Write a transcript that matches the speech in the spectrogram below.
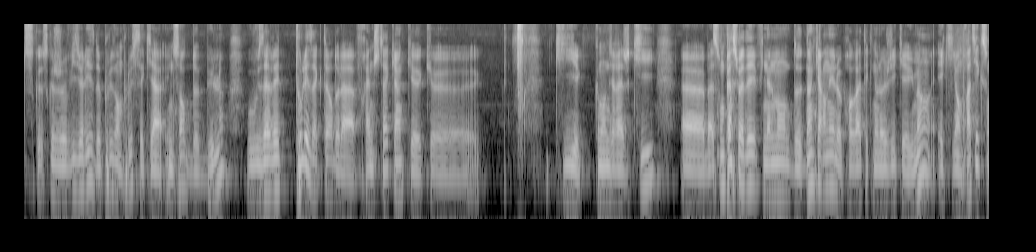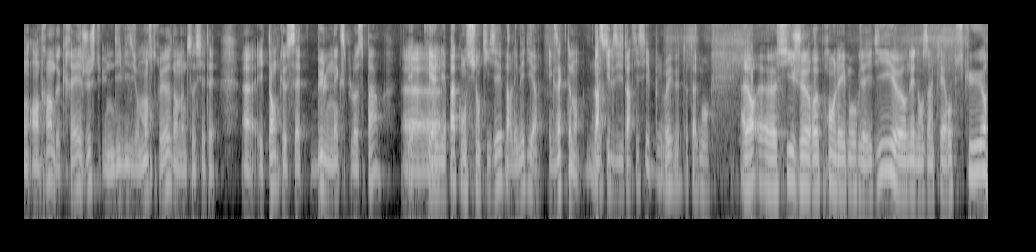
ce, que, ce, que, je visualise de plus en plus, c'est qu'il y a une sorte de bulle où vous avez tous les acteurs de la French Tech hein, que qui, comment dirais-je, qui euh, bah, sont persuadés finalement d'incarner le progrès technologique et humain et qui en pratique sont en train de créer juste une division monstrueuse dans notre société. Euh, et tant que cette bulle n'explose pas... et, euh, elle n'est pas conscientisée par les médias. Exactement, parce qu'ils y participent. Oui, totalement. Alors, si je reprends les mots que vous avez dit, on est dans un clair-obscur,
